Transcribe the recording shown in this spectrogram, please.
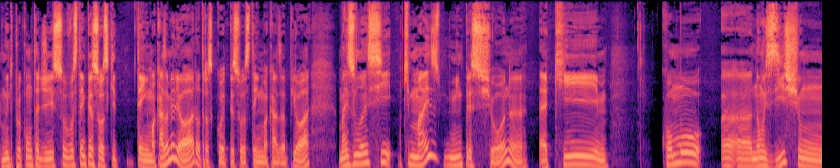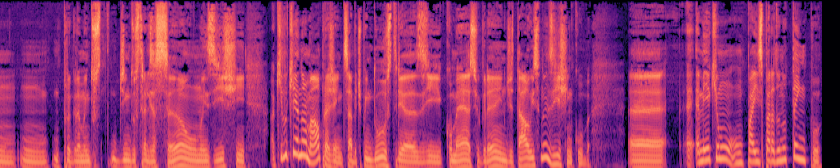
muito por conta disso, você tem pessoas que têm uma casa melhor, outras pessoas têm uma casa pior, mas o lance que mais me impressiona é que como ah, não existe um, um, um programa de industrialização, não existe aquilo que é normal pra gente, sabe? Tipo, indústrias e comércio grande e tal, isso não existe em Cuba. É, é- é meio que um, um país parado no tempo,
